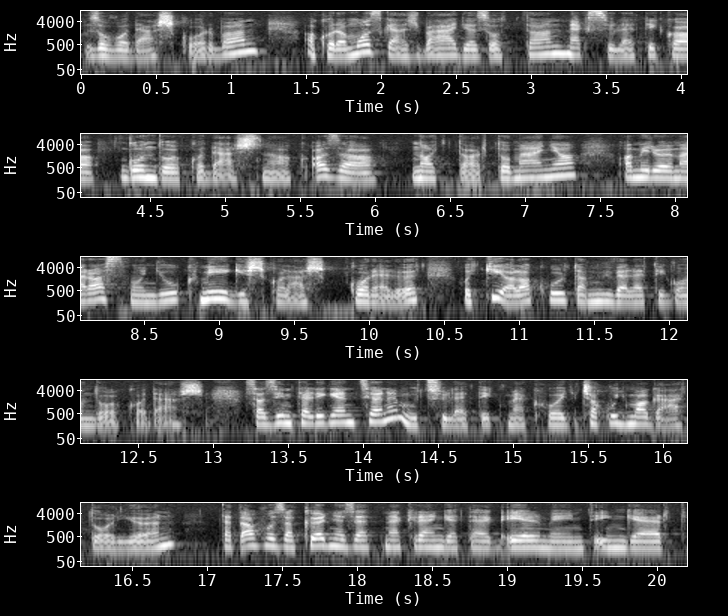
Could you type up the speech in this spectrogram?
az óvodáskorban, akkor a mozgásba ágyazottan megszületik a gondolkodásnak az a nagy tartománya, amiről már azt mondjuk még iskolás kor előtt, hogy kialakult a műveleti gondolkodás. Szóval az intelligencia nem úgy születik meg, hogy csak úgy magától jön, Tehát ahhoz a környezetnek rengeteg élményt, ingert,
